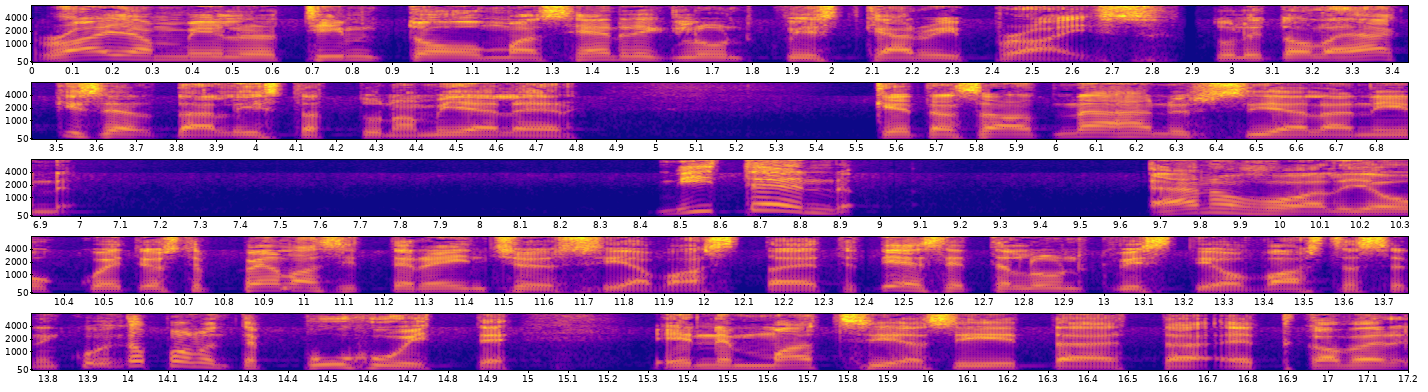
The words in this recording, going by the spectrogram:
Ryan Miller, Tim Thomas, Henrik Lundqvist, Carey Price. Tuli tuolla äkkiseltään listattuna mieleen, ketä sä oot nähnyt siellä, niin miten NHL-joukkueet, jos te pelasitte Rangersia vastaan ja te tiesitte, että Lundqvist on vastassa, niin kuinka paljon te puhuitte ennen matsia siitä, että, että kaveri,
